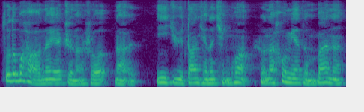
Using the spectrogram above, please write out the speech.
做的不好呢，也只能说，那依据当前的情况，说那后面怎么办呢？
